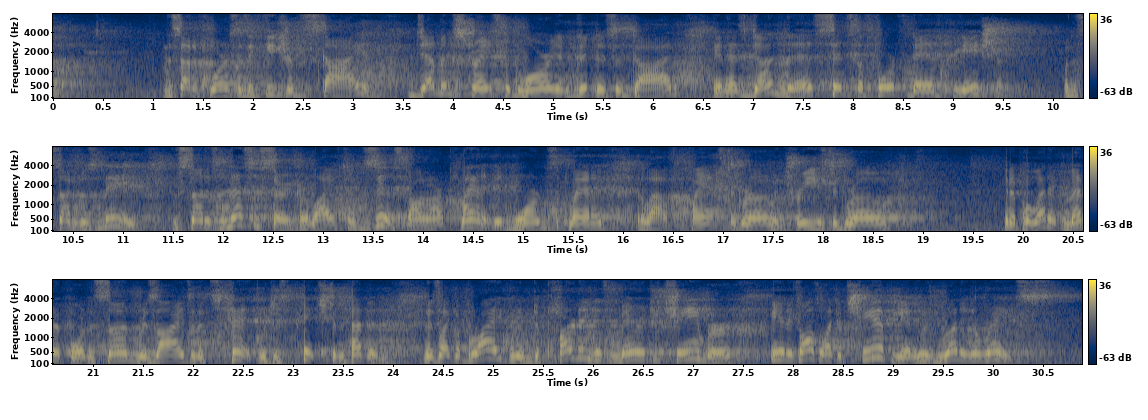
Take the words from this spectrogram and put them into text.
And the sun, of course, is a feature of the sky and demonstrates the glory and goodness of God, and has done this since the fourth day of creation, when the sun was made. The sun is necessary for life to exist on our planet. It warms the planet, it allows plants to grow and trees to grow. In a poetic metaphor, the sun resides in a tent which is pitched in heaven and is like a bridegroom departing his marriage chamber and is also like a champion who is running a race.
